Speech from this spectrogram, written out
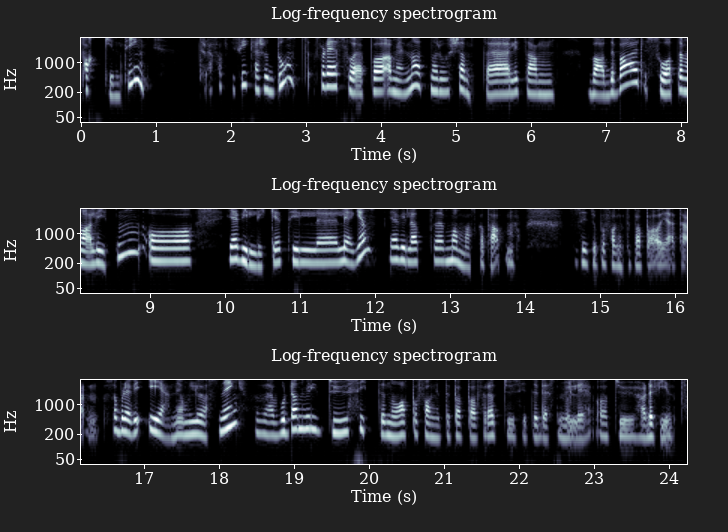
pakke inn ting, tror jeg faktisk ikke er så dumt. For det så jeg på Amelie nå, at når hun skjønte litt sånn hva det var, så at den var liten, og jeg vil ikke til legen, jeg vil at mamma skal ta den. Så sitter hun på fanget til pappa, og jeg tar den. Så ble vi enige om løsning. Altså, hvordan vil du sitte nå på fanget til pappa for at du sitter best mulig, og at du har det fint?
